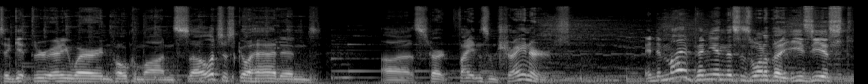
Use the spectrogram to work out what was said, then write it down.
to get through anywhere in Pokemon. So let's just go ahead and uh, start fighting some trainers. And in my opinion, this is one of the easiest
